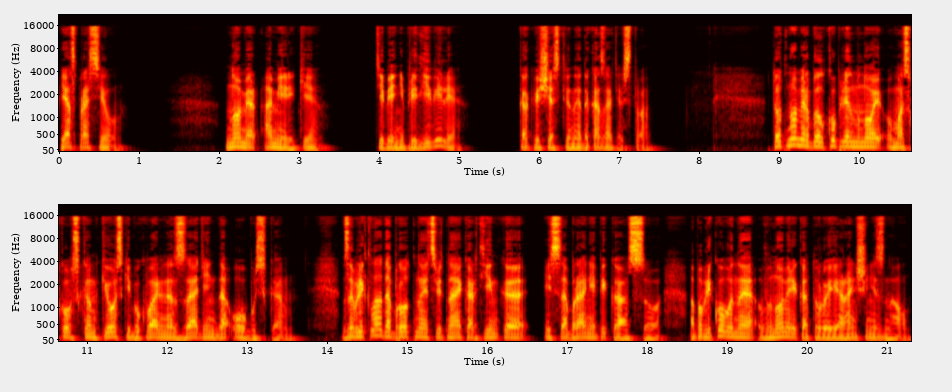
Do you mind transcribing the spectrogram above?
я спросил. «Номер Америки тебе не предъявили?» Как вещественное доказательство. Тот номер был куплен мной в московском киоске буквально за день до обыска. Завлекла добротная цветная картинка из собрания Пикассо, опубликованная в номере, которую я раньше не знал.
